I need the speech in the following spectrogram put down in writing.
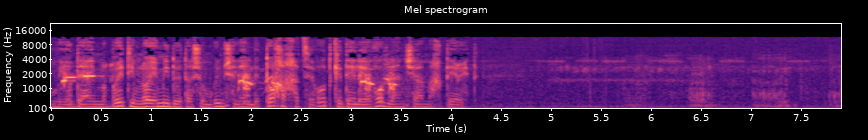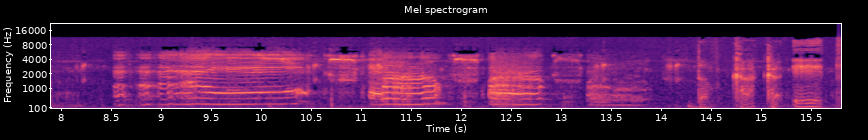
ומי יודע אם הבריטים לא העמידו את השומרים שלהם בתוך החצרות כדי לארוב לאנשי המחתרת. כעת,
